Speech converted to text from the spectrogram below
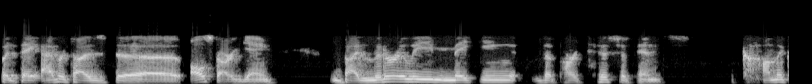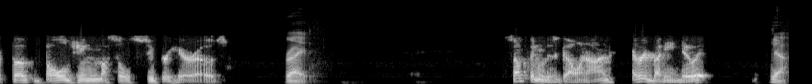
But they advertised the All Star game by literally making the participants comic book bulging muscle superheroes. Right. Something was going on. Everybody knew it. Yeah.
